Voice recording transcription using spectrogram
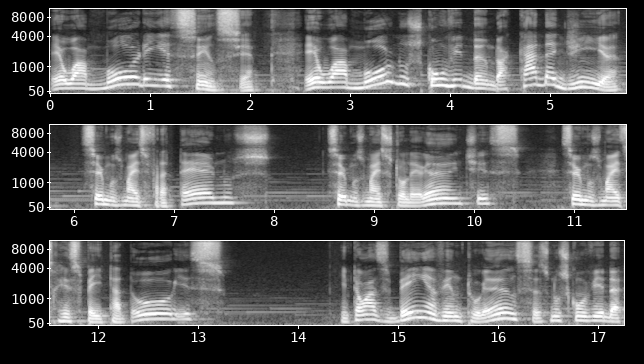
é o amor em essência, é o amor nos convidando a cada dia sermos mais fraternos, sermos mais tolerantes, sermos mais respeitadores. Então as bem-aventuranças nos convida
